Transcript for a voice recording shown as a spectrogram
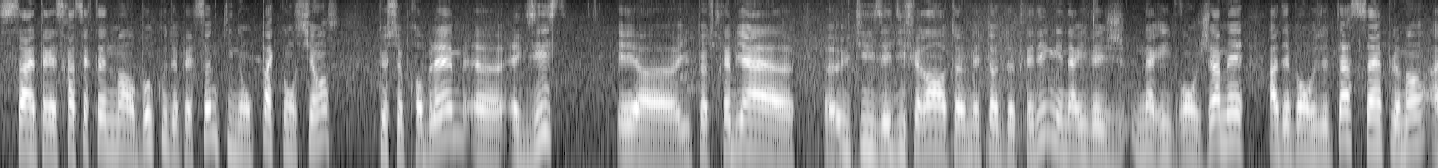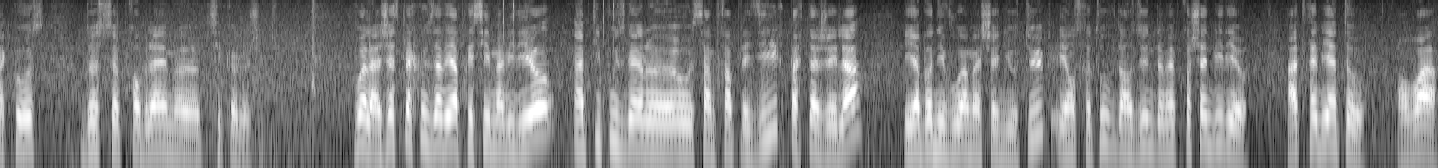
Ça intéressera certainement beaucoup de personnes qui n'ont pas conscience que ce problème euh, existe et euh, ils peuvent très bien euh, euh, utiliser différentes méthodes de trading et n'arriveront jamais à des bons résultats simplement à cause de ce problème psychologique. Voilà, j'espère que vous avez apprécié ma vidéo. Un petit pouce vers le haut, ça me fera plaisir. Partagez-la et abonnez-vous à ma chaîne YouTube et on se retrouve dans une de mes prochaines vidéos. À très bientôt, au revoir.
